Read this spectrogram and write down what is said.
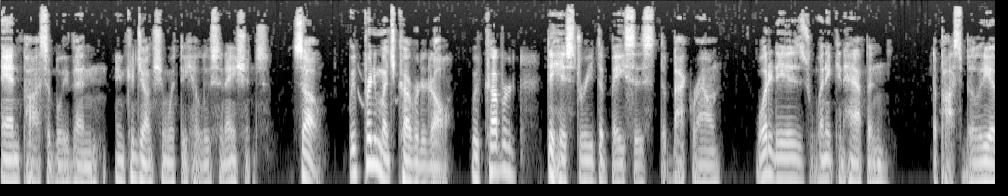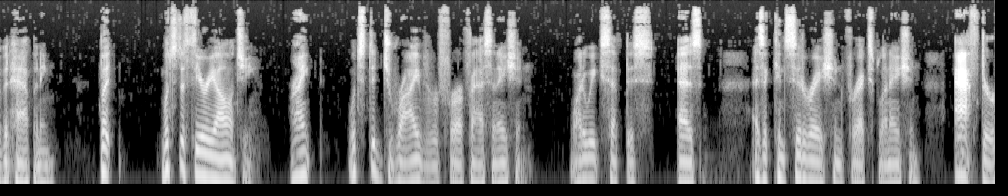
and possibly then in conjunction with the hallucinations. So we've pretty much covered it all. We've covered the history, the basis, the background, what it is, when it can happen, the possibility of it happening. But what's the theoryology, right? What's the driver for our fascination? Why do we accept this as as a consideration for explanation after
